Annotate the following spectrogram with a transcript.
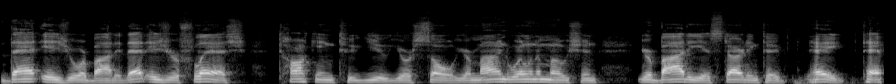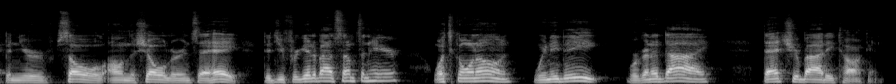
That is your body. That is your flesh talking to you, your soul, your mind, will, and emotion. Your body is starting to, hey, tapping your soul on the shoulder and say, hey, did you forget about something here? What's going on? We need to eat. We're going to die. That's your body talking.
